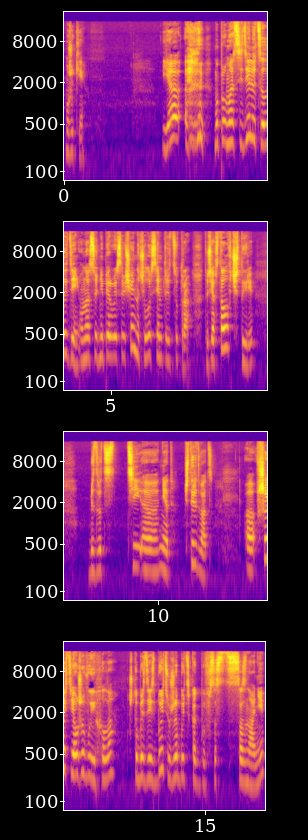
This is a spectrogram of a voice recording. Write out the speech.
Мужики. Я, мы, мы сидели целый день. У нас сегодня первое совещание началось в 7.30 утра. То есть я встала в 4, без 20, э, нет, 4.20. Э, в 6 я уже выехала, чтобы здесь быть, уже быть как бы в сознании.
